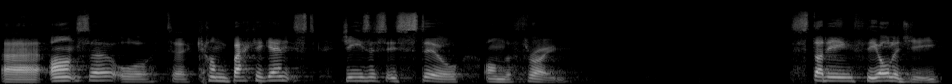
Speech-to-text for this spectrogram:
uh, answer or to come back against, Jesus is still on the throne. Studying theology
